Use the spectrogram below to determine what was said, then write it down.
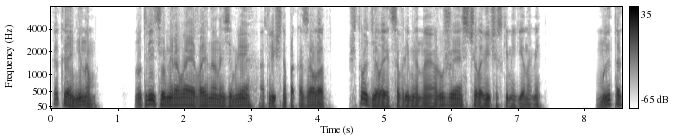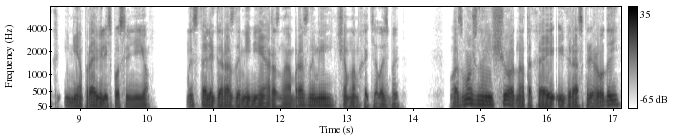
как и они нам. Но Третья мировая война на Земле отлично показала, что делает современное оружие с человеческими генами. Мы так и не оправились после нее. Мы стали гораздо менее разнообразными, чем нам хотелось бы. Возможно, еще одна такая игра с природой,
